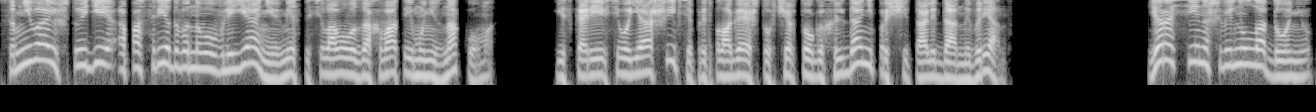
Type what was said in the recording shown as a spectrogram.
Сомневаюсь, что идея опосредованного влияния вместо силового захвата ему не знакома. И, скорее всего, я ошибся, предполагая, что в чертогах льда не просчитали данный вариант. Я рассеянно шевельнул ладонью,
